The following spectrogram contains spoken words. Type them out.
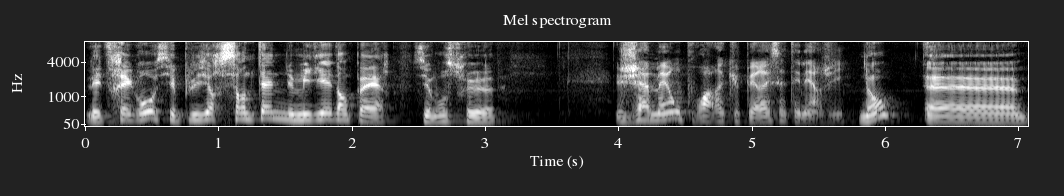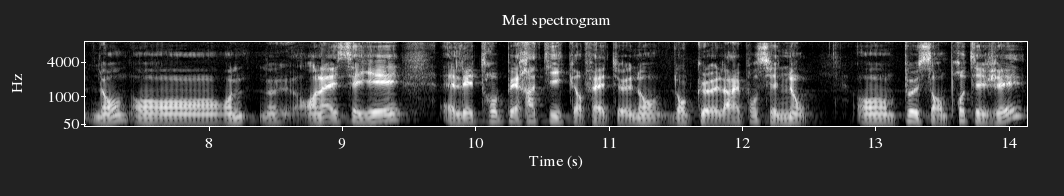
Les très gros, c'est plusieurs centaines de milliers d'ampères. C'est monstrueux. Jamais on pourra récupérer cette énergie Non, euh, non. On, a essayé. Elle est trop erratique, en fait. Non. Donc euh, la réponse est non. on peut s'en protéger,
